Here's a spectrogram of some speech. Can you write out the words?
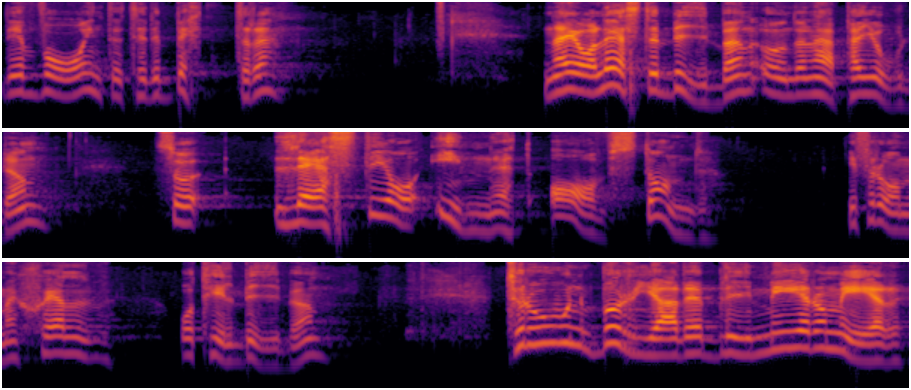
det var inte till det bättre. När jag läste Bibeln under den här perioden så läste jag in ett avstånd ifrån mig själv och till Bibeln. Tron började bli mer och mer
